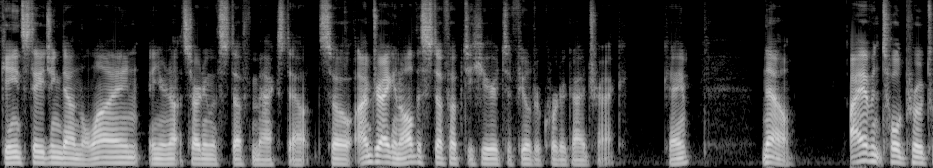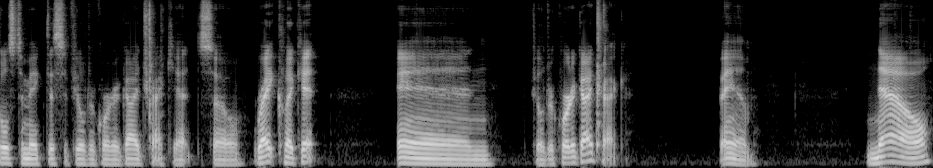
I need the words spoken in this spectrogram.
gain staging down the line, and you're not starting with stuff maxed out. So I'm dragging all this stuff up to here to field recorder guide track. Okay. Now, I haven't told Pro Tools to make this a field recorder guide track yet. So right click it and field recorder guide track. Bam. Now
